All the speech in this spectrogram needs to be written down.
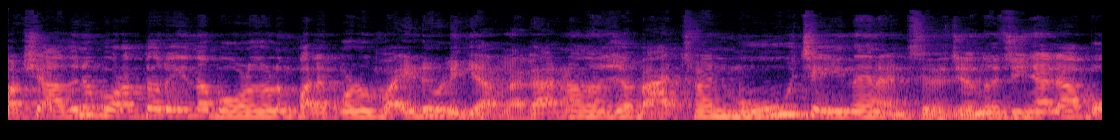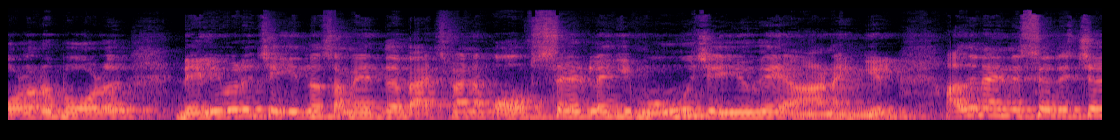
പക്ഷെ അതിന് പുറത്തെറിയുന്ന ബോളുകളും പലപ്പോഴും വൈഡ് വിളിക്കാറില്ല. കാരണം എന്ന് വെച്ചാൽ ബാറ്റ്സ്മാൻ മൂവ് ചെയ്യുന്നതിനനുസരിച്ച്. എന്ന് വെച്ച് കഴിഞ്ഞാൽ ആ ബോളർ ബോൾ ഡെലിവറി ചെയ്യുന്ന സമയത്ത് ബാറ്റ്സ്മാൻ ഓഫ് സൈഡിലേക്ക് മൂവ് ചെയ്യുകയാണെങ്കിൽ അതിനനുസരിച്ച്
